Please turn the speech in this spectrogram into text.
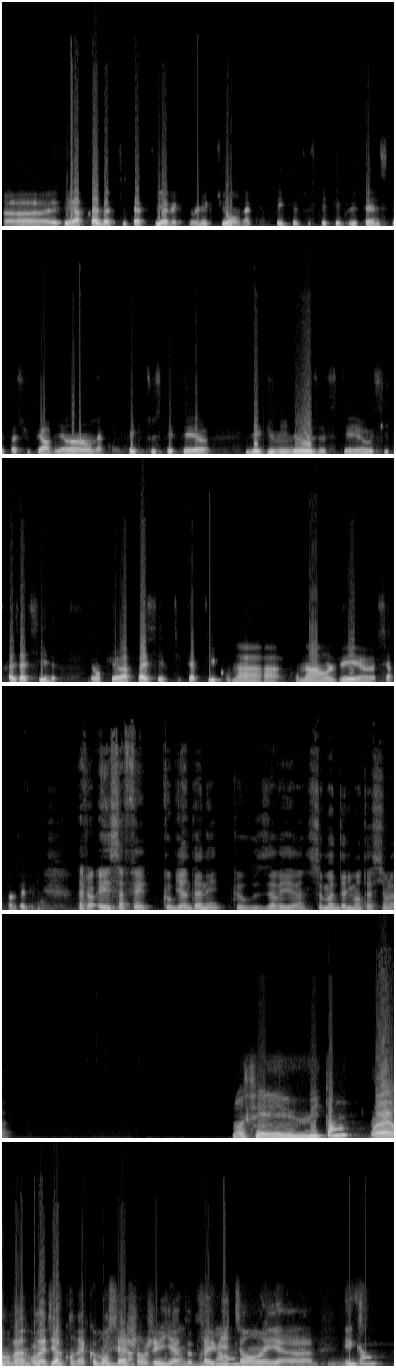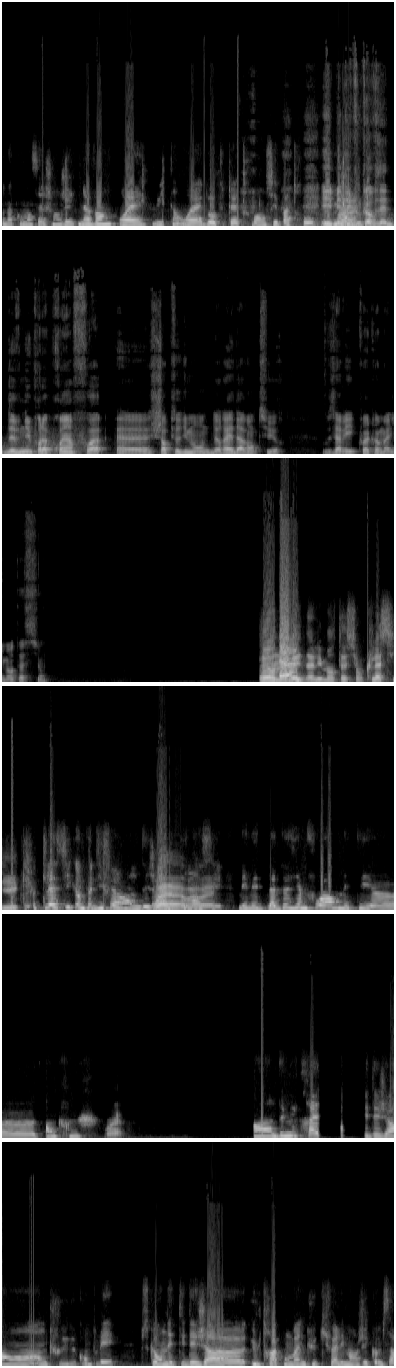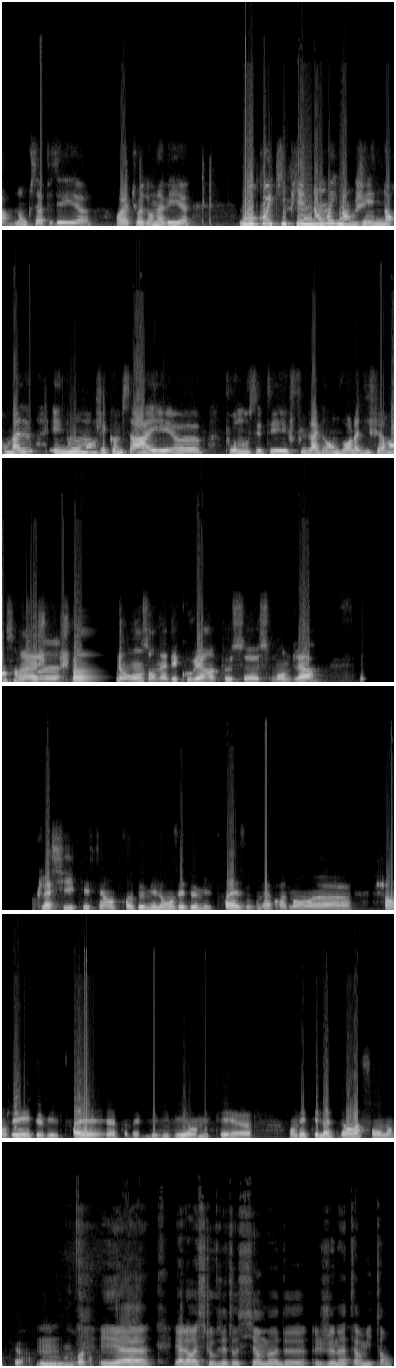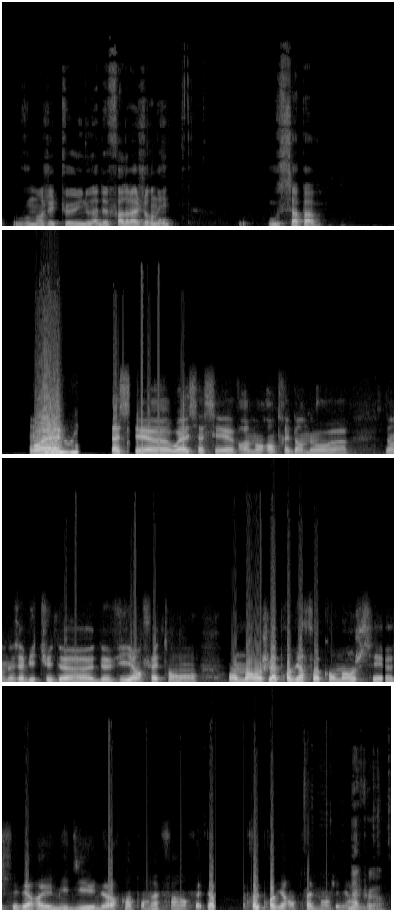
Euh, et après, bah, petit à petit, avec nos lectures, on a compris que tout ce qui était gluten, c'était pas super bien. On a compris que tout ce qui était euh, légumineuse, c'était aussi très acide. Donc euh, après, c'est petit à petit qu'on a qu'on a enlevé euh, certains aliments. D'accord. Et ça fait combien d'années que vous avez euh, ce mode d'alimentation-là? Ça fait huit ans. Ouais, on va on va dire qu'on a commencé à changer il y a à peu près huit ans et euh, 10 ans qu'on a commencé à changer. 9 ans, ouais, 8 ans, ouais, bon, peut-être, on sait pas trop. Et mais Ouais. du coup, quand vous êtes devenu pour la première fois euh, champion du monde de raid aventure, vous avez quoi comme alimentation? Et on avait Euh, une alimentation classique. Classique un peu différente déjà. Ouais, on ouais. Mais les- la deuxième fois, on était euh, en cru. Ouais. En 2013, on était déjà en, en cru complet, puisqu'on était déjà euh, ultra convaincus qu'il fallait manger comme ça. Donc ça faisait, euh, ouais, tu vois, on avait euh, nos coéquipiers non, ils mangeaient normal, et nous on mangeait comme ça. Et euh, pour nous, c'était flagrant de voir la différence entre. Ouais, je, je pense qu'en 2011, on a découvert un peu ce, ce monde-là classique et c'est entre 2011 et 2013 où on a vraiment euh, changé. 2013, euh, comme elle dit Mimi, on était, on était là-dedans à fond. Donc euh, Hmm. voilà. Et, euh, et alors, est-ce que vous êtes aussi en mode euh, jeûne intermittent où vous mangez que une à deux fois dans la journée Ou ça pas? Ouais, Oui, oui. ça c'est euh, ouais, ça c'est vraiment rentré dans nos euh, dans nos habitudes euh, de vie. En fait, on on mange la première fois qu'on mange, c'est c'est vers midi, une heure quand on a faim. En fait, après le premier entraînement généralement. D'accord.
